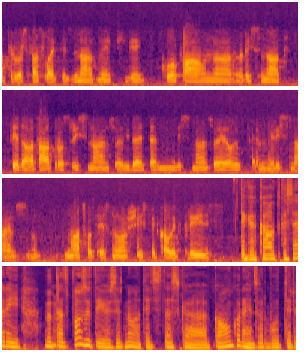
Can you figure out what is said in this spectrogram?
ātri var saslēgties zinātnieki kopā un uh, risināt, piedāvāt ātros risinājumus vai vidēja termiņa risinājumus vai ilgtermiņa risinājumus. Nu, mācoties no šīs Covid krīzes, Tā kā kaut kas arī nu, tāds pozitīvs ir noticis, tas, ka konkurence varbūt ir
